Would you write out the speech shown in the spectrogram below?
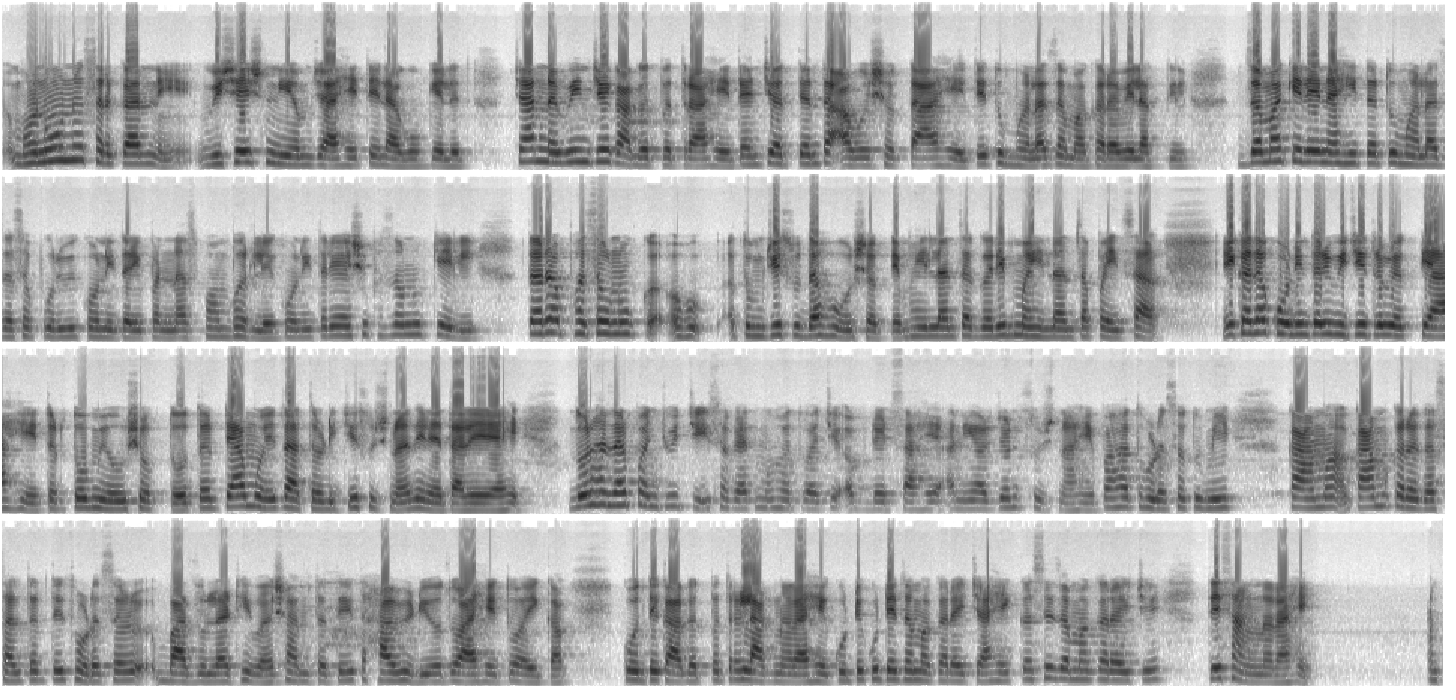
म्हणून सरकारने विशेष नियम जे आहे ते लागू केलेत. चार नवीन जे कागदपत्र आहे त्यांची अत्यंत आवश्यकता आहे ते तुम्हाला जमा करावे लागतील. जमा केले नाही तर तुम्हाला जसं पूर्वी कोणीतरी पन्नास फॉर्म भरले कोणीतरी अशी फसवणूक केली तर फसवणूक हो तुमची सुद्धा होऊ शकते. महिलांचा गरीब महिलांचा पैसा एखादा कोणीतरी विचित्र व्यक्ती आहे तर तो मिळू शकतो. तर त्यामुळे तातडीची सूचना देण्यात आलेली आहे. दोन हजार पंचवीसची सगळ्यात महत्त्वाची अपडेट्स आहे आणि अर्जंट सूचना आहे. पहा थोडंसं तुम्ही काम काम करत असाल तर ते थोडंसं बाजूला ठेवा. शांततेत हा व्हिडिओ जो आहे तो ऐका. कोणते कागदपत्र लागणार आहे कुठे कुठे जमा करायचे आहे कसे जमा करायचे ते सांगणार आहे.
